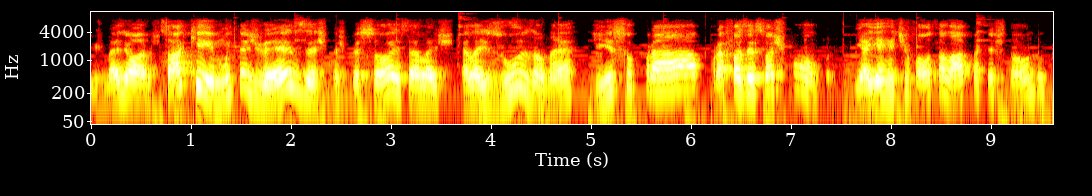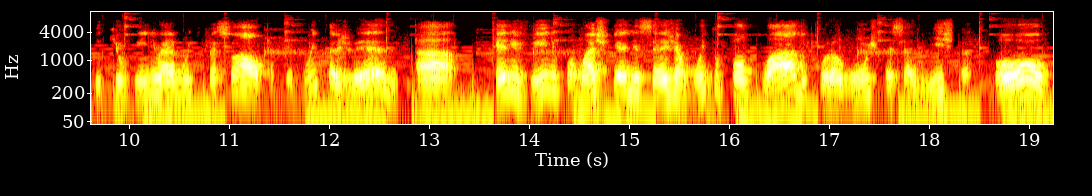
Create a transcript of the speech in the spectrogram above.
os melhores. Só que muitas vezes as pessoas elas, elas usam, né, disso para fazer suas compras. E aí a gente volta lá para a questão do, do, que o vinho é muito pessoal, porque muitas vezes a, aquele vinho, por mais que ele seja muito pontuado por algum especialista ou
